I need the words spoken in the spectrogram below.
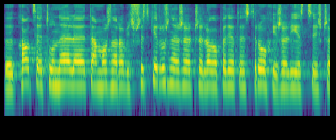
e, koce, tunele, tam można robić wszystkie różne rzeczy. Logopedia to jest ruch. Jeżeli jest jeszcze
